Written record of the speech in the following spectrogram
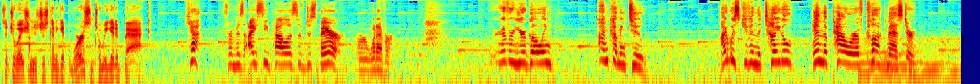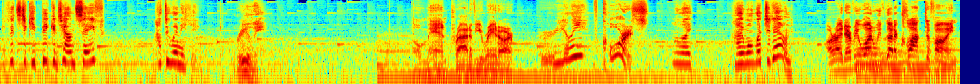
situation is just gonna get worse until we get it back. Yeah, from his icy palace of despair, or whatever. Wherever you're going, I'm coming too. I was given the title and the power of Clockmaster. If it's to keep Beacon Town safe, I'll do anything. Really? Oh man, proud of you, Radar. Really? Of course. Well, I... I won't let you down. All right, everyone, we've got a clock to find.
